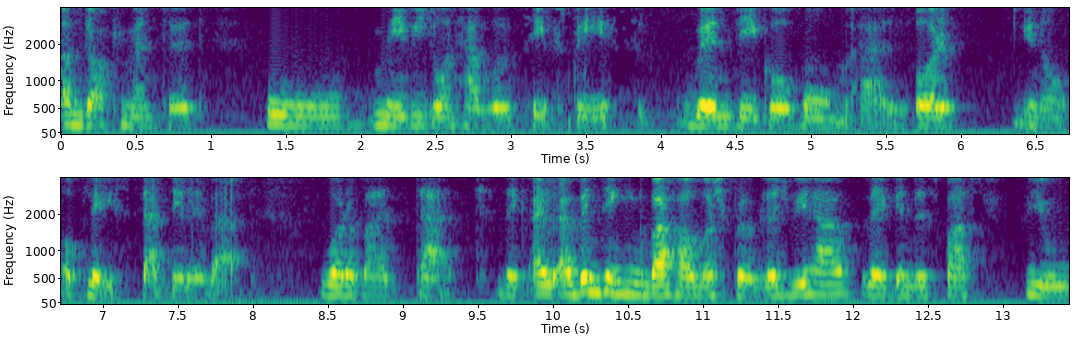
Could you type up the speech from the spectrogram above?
undocumented, who maybe don't have a safe space when they go home, at, or you know, a place that they live at? What about that? Like I, I've been thinking about how much privilege we have, like in this past few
